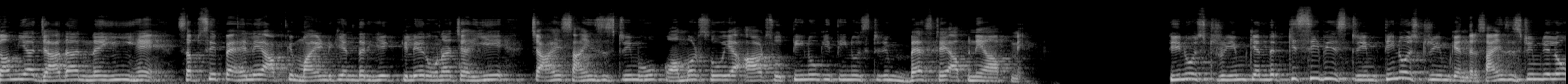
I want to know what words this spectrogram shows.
कम या ज़्यादा नहीं है। सबसे पहले आपके माइंड के अंदर ये क्लियर होना चाहिए, चाहे साइंस स्ट्रीम हो कॉमर्स हो या आर्ट्स हो, तीनों की तीनों स्ट्रीम बेस्ट है अपने आप में। तीनों स्ट्रीम के अंदर किसी भी स्ट्रीम तीनों स्ट्रीम के अंदर साइंस स्ट्रीम ले लो,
